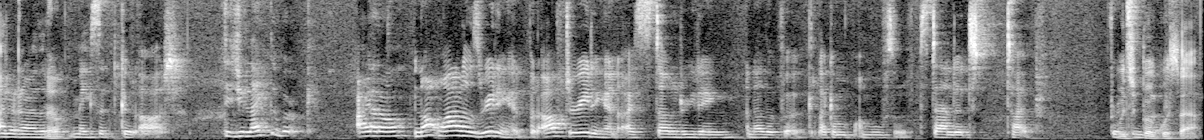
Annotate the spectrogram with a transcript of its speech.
I don't know that No. it makes it good art. Did you like the book I, at all? Not while I was reading it, but after reading it, I started reading another book, like a, a more sort of standard type. Which Britain book was that?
